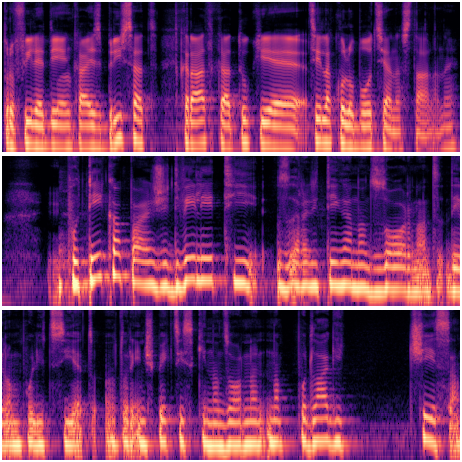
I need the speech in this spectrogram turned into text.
profile DNK izbrisati. Skratka, tukaj je cela kolobocija nastala. Ne. Poteka pa že dve leti zaradi tega nadzor nad delom policije, torej inšpekcijski nadzor na, na podlagi česa.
